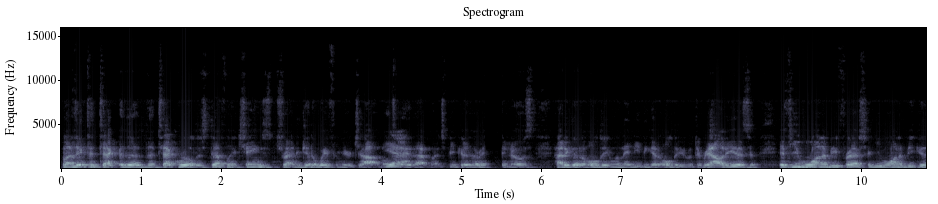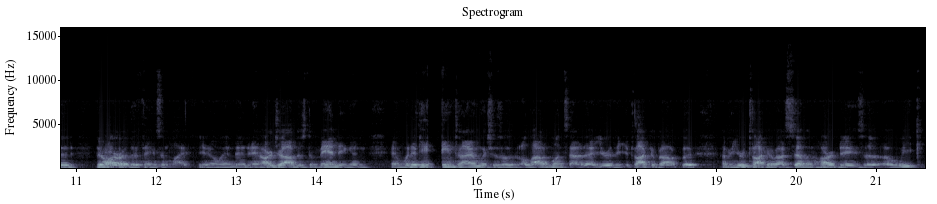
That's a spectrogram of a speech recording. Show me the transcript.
well, I think the tech the, the tech world has definitely changed trying to get away from your job. I'll Yeah. tell you that much because everybody knows how to get a hold of you when they need to get a hold of you. But the reality is, if, if you want to be fresh and you want to be good, there are other things in life, you know. And, and, and our job is demanding, and and when it's game time, which is a, a lot of months out of that year that you talked about, but I mean, you're talking about seven hard days a, a week.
